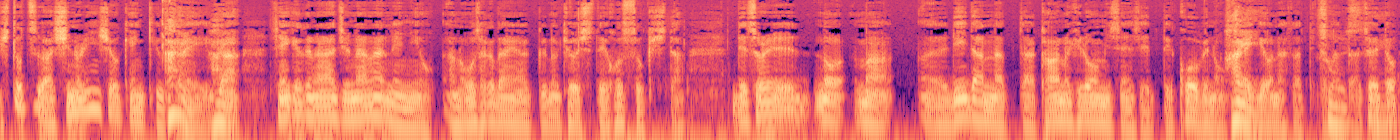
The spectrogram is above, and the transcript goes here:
一つは死の臨床研究会が1977年にあの大阪大学の教室で発足したでそれのまあリーダーになった川野博臣先生って神戸の会議をなさってた方、はいそね、それと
